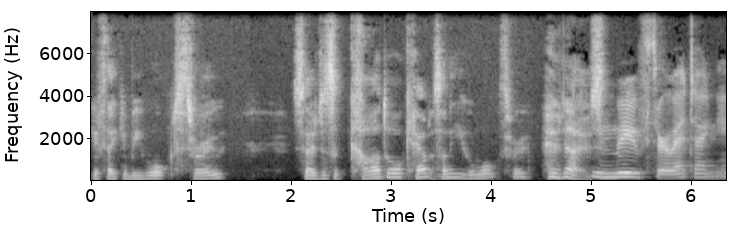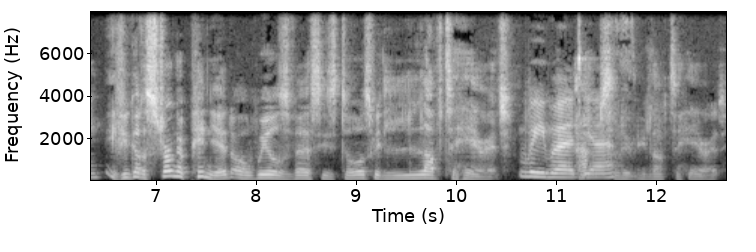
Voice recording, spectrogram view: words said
if they can be walked through. So does a car door count as something you can walk through? Who knows? you move through it don't you If you've got a strong opinion on wheels versus doors, we'd love to hear it. we would yes Absolutely love to hear it.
